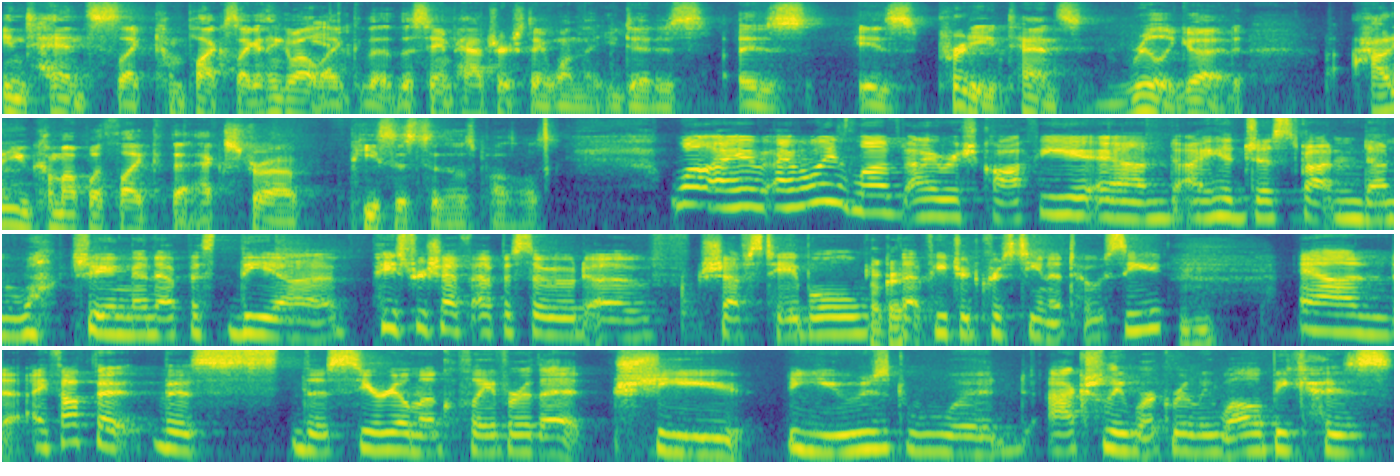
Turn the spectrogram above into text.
intense, like complex. Like I think about Yeah. like the, the St. Patrick's Day one that you did is is is pretty intense, really good. How do you come up with like the extra pieces to those puzzles? Well, I, I've always loved Irish coffee, and I had just gotten done watching an episode, the uh, pastry chef episode of Chef's Table Okay. that featured Christina Tosi, and I thought that this the cereal milk flavor that she used would actually work really well because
